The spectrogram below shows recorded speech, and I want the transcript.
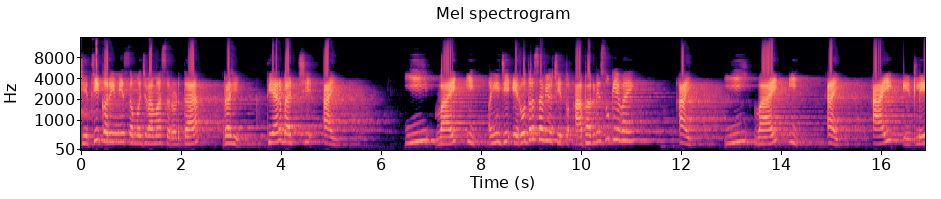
જેથી કરીને સમજવામાં સરળતા રહે. ત્યારબાદ છે આઈ. ઈ વાય ઈ. અહીં જે એરો દર્શાવ્યો છે, તો આ ભાગને શું કહેવાય? આઈ. ઈ વાય ઈ આઈ. આઈ એટલે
